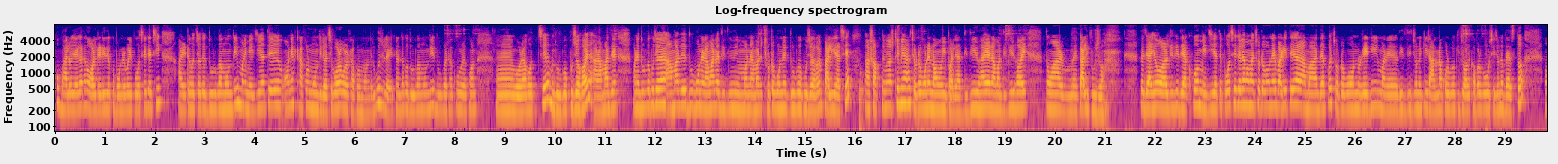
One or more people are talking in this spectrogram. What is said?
খুব ভালো জায়গা দেখো অলরেডি দেখো বোনের বাড়ি পৌঁছে গেছি। আর এটা হচ্ছে ওদের দুর্গা মন্দির মানে মেজিয়াতে অনেক ঠাকুর মন্দির আছে, বড় বড় ঠাকুর মন্দির, বুঝলে? এখানে দেখো দুর্গা মন্দির, দুর্গা ঠাকুর এখন গোড়া হচ্ছে, দুর্গা পুজো হয়। আর আমাদের মানে দুর্গা পূজায় আমাদের দু বোনের আমার দিদি মানে আমার ছোটো বোনের দুর্গা পূজা হয়, পালি আছে। আমার সপ্তমী, অষ্টমী আর ছোটো বোনের নবমী পালি। আর দিদির হয় আর আমার দিদির হয় তোমার কালী পুজো। তো যাই হোক অলরেডি দেখো মেজিয়াতে পৌঁছে গেলাম আমার ছোটো বোনের বাড়িতে। আর আমার দেখো ছোটো বোন রেডি মানে দিদির জন্য কি রান্না করব, কি জল খাবার করব, সেই জন্য ব্যস্ত। ও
